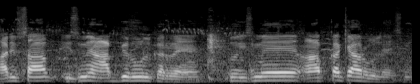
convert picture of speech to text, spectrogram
आरिफ साहब इसमें आप भी रोल कर रहे हैं तो इसमें आपका क्या रोल है इसमें?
